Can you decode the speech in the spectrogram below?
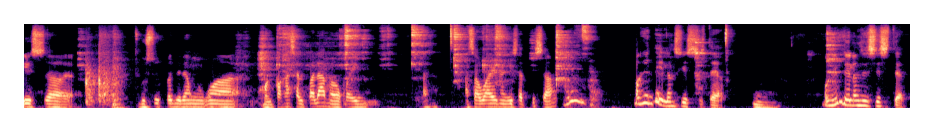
is uh, gusto pa nilang uh, magpakasal pa lamang o kay as- asawahin ng isa't isa, then, maghintay lang si sister. Hmm. Maghintay lang si sister.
